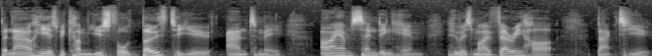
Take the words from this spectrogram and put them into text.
but now he has become useful both to you and to me. I am sending him, who is my very heart, back to you.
